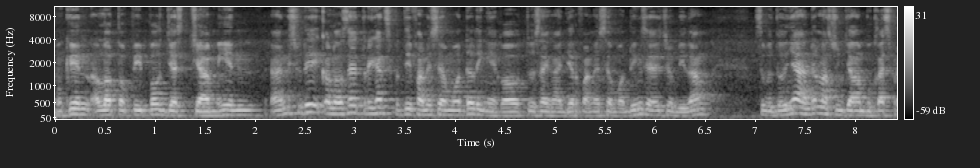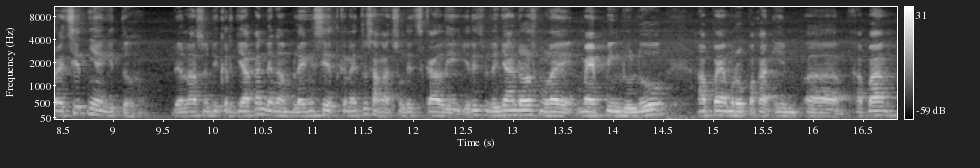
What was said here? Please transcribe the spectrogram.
Mungkin a lot of people just jump in. Nah, ini sebenarnya kalau saya teringat seperti financial modeling ya. Kalau tuh saya ngajar financial modeling, saya coba bilang sebetulnya Anda langsung jangan buka spreadsheetnya gitu dan langsung dikerjakan dengan blank sheet karena itu sangat sulit sekali. Jadi sebenarnya Anda harus mulai mapping dulu apa yang merupakan in, uh, apa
